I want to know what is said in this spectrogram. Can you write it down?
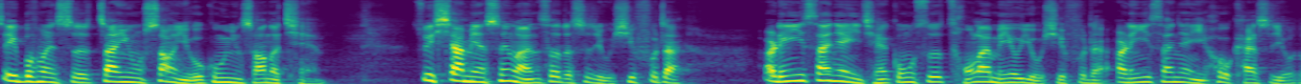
这一部分是占用上游供应商的钱。最下面深蓝色的是有息负债。二零一三年以前，公司从来没有有息负债。二零一三年以后开始有，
